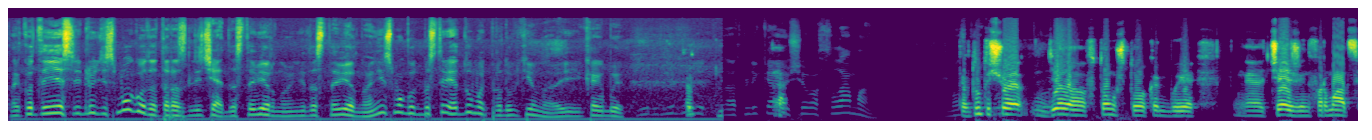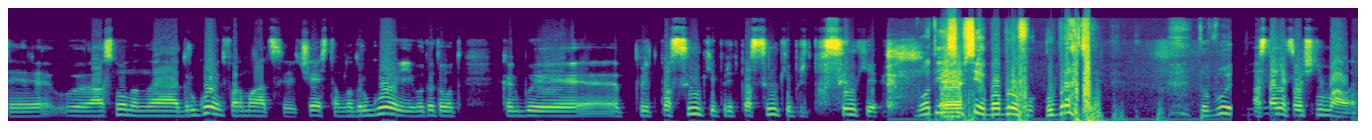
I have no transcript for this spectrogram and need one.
Так вот, если люди смогут это различать, достоверную и недостоверную, они смогут быстрее думать продуктивно и как бы не будет отвлекающего хлама. Так тут еще дело в том, что как бы э, часть же информации э, основана на другой информации, часть там на другой, и вот это вот как бы э, предпосылки, предпосылки, предпосылки Вот если всех бобров убрать, то будет... останется очень мало.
